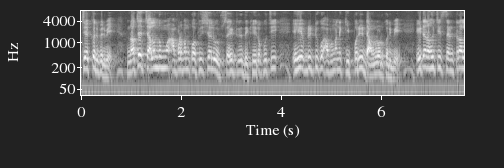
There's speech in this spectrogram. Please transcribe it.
ଚେକ୍ କରିପାରିବେ। ନଚେତ୍ ଚାଲନ୍ତୁ ମୁଁ ଆପଣମାନଙ୍କ ଅଫିସିଆଲ ୱେବସାଇଟ୍ରେ ଦେଖାଇ ରଖୁଛି। ଏହି ଅପଡେଟ୍ଟିକୁ ଆପଣମାନେ କିପରି ଡାଉନଲୋଡ୍ କରିବେ? ଏଇଟା ରହିଛି ସେଣ୍ଟ୍ରାଲ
